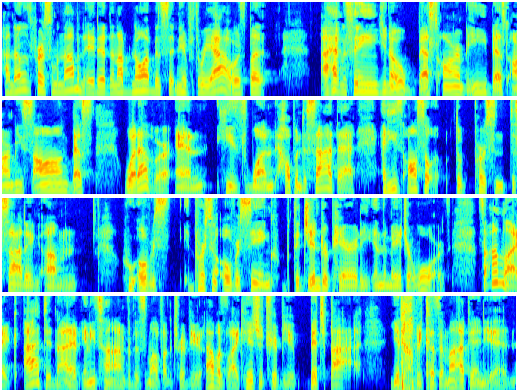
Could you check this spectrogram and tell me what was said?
I know this person was nominated and I know I've been sitting here for three hours, but I haven't seen, you know, best R&B, best R&B song, best whatever. And he's one helping decide that. And he's also the person deciding, um, who over, person overseeing the gender parity in the major awards. So I'm like, I did not have any time for this motherfucking tribute. I was like, here's your tribute, bitch, bye. You know, because in my opinion,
